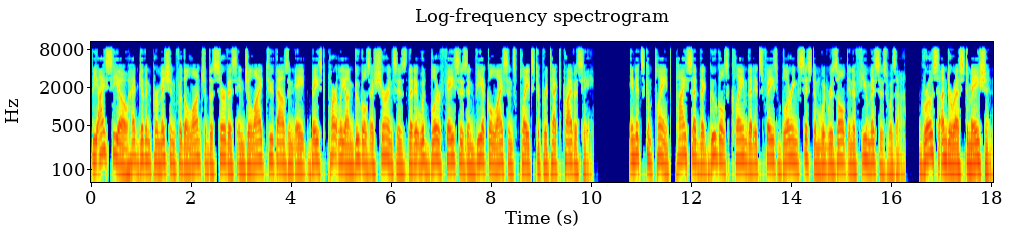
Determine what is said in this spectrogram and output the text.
The ICO had given permission for the launch of the service in July 2008 based partly on Google's assurances that it would blur faces and vehicle license plates to protect privacy. In its complaint, PI said that Google's claim that its face blurring system would result in a few misses was a gross underestimation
